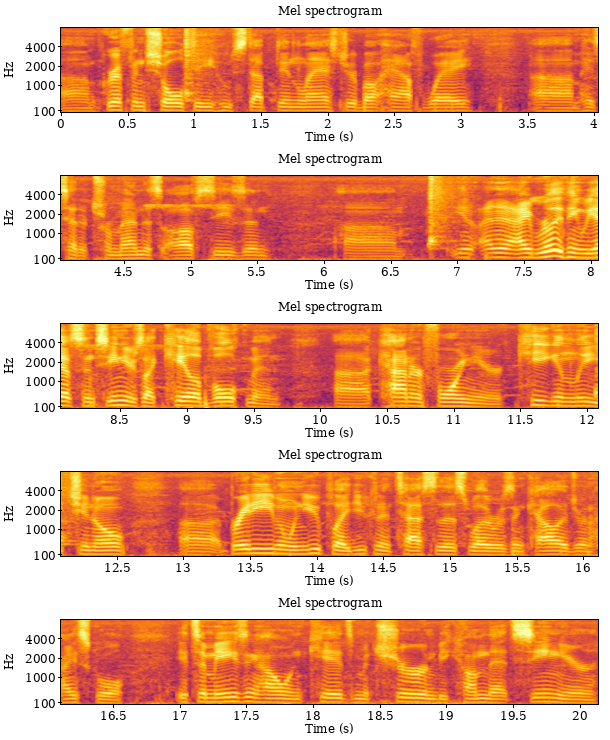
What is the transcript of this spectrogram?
Um, Griffin Schulte, who stepped in last year about halfway, um, has had a tremendous offseason. Um, you know, and I really think we have some seniors like Caleb Volkman, uh, Connor Fournier, Keegan Leach. You know, uh, Brady. Even when you played, you can attest to this, whether it was in college or in high school. It's amazing how when kids mature and become that senior,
